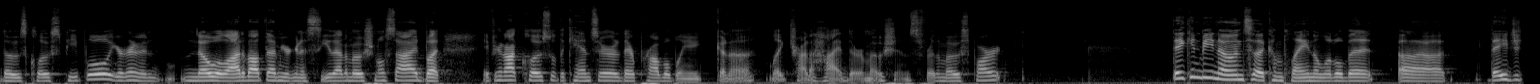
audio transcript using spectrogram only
those close people, you're going to know a lot about them. You're going to see that emotional side, but if you're not close with the cancer, they're probably going to like try to hide their emotions for the most part. They can be known to complain a little bit. Uh they just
